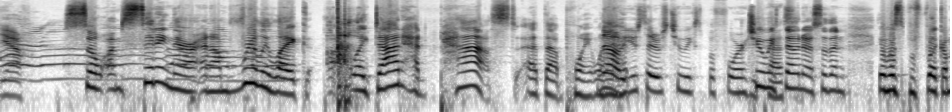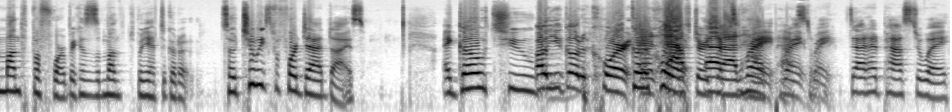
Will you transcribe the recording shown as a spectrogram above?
Yeah. So I'm sitting there and I'm really like, uh, like Dad had passed at that point. When No, had- you said it was two weeks before. he two weeks. passed. No, no. So then it was bef- like a month before because it's a month when you have to go to. So two weeks before Dad dies, I go to Oh, you go to court. go to court after Af- dad right, had passed right, away. right. Dad had passed away,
